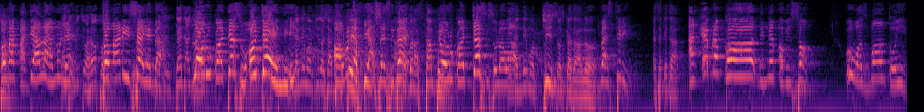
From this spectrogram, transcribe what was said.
tó bá pàdé aláàánú yẹn tó máa rí iṣẹ́ yẹn gbà. lórúkọ Jésù ó jẹ́ in the ìní. name of Jesus shall be Ọ̀run lè fi àṣẹ sí and bẹ́ẹ̀ God has stamped ní it. orúkọ Jésù sọlọ in wa. the name of Jesus Christ our Lord. Verse three. And Abraham called the name of his son, who was born to him,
